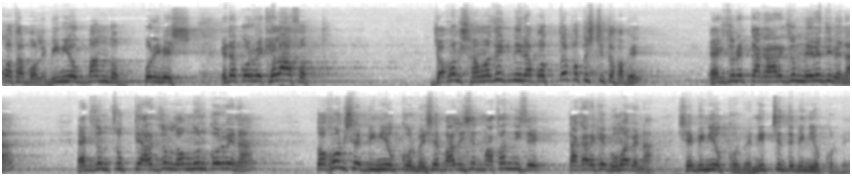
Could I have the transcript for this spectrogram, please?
কথা বলে, বিনিয়োগ বান্ধব পরিবেশ। এটা করবে খেলাফত। যখন সামাজিক নিরাপত্তা প্রতিষ্ঠিত হবে, একজনের টাকা আরেকজন মেরে দিবে না, একজন চুক্তি আরেকজন লঙ্ঘন করবে না, তখন সে বিনিয়োগ করবে। সে বালিশের মাথার নিচে টাকা রেখে ঘুমাবে না, সে বিনিয়োগ করবে, নিশ্চিন্তে বিনিয়োগ করবে।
